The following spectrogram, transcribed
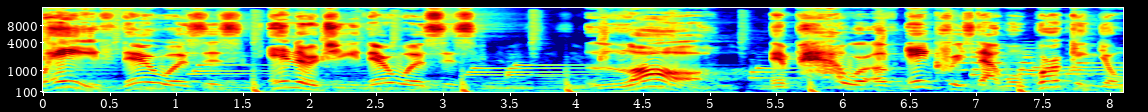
wave, there was this energy, there was this law and power of increase that will work in your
